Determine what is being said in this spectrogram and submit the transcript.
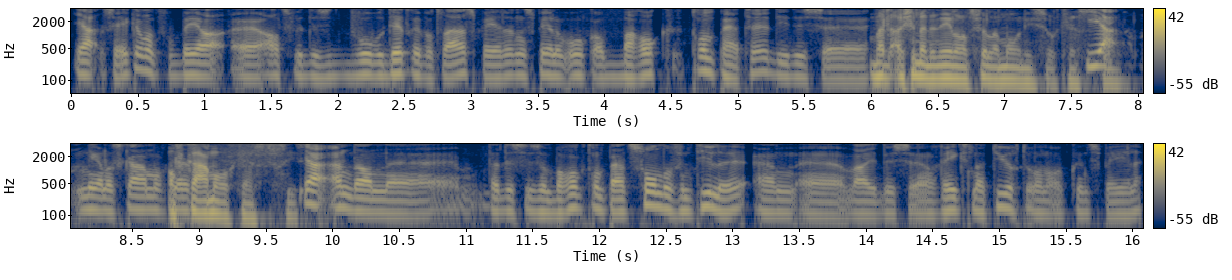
ja zeker. Want voor uh, als we dus bijvoorbeeld dit repertoire spelen, dan spelen we ook op barok trompetten. Die dus, uh, maar als je met een Nederlands Philharmonisch Orkest Ja, Nederlands Kamerorkest. Of Kamerorkest, precies. Ja, en dan, dat is dus een baroktrompet zonder ventielen. En waar je dus een reeks natuurtonen op kunt spelen.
